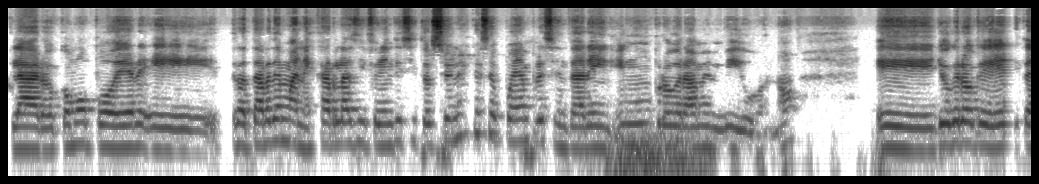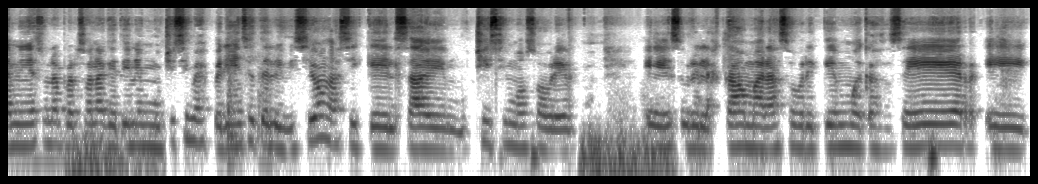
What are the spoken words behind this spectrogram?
claro, cómo poder eh, tratar de manejar las diferentes situaciones que se pueden presentar en, en un programa en vivo, ¿no? Eh, yo creo que él también es una persona que tiene muchísima experiencia en televisión, así que él sabe muchísimo sobre, eh, sobre las cámaras, sobre qué muecas hacer, eh,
